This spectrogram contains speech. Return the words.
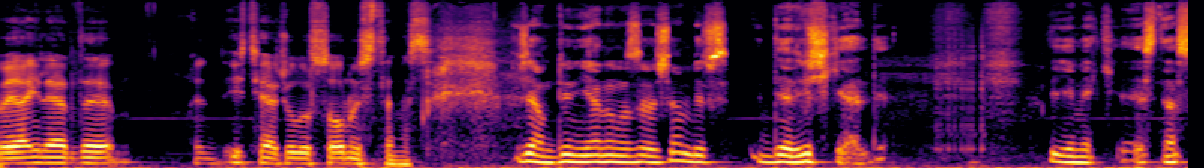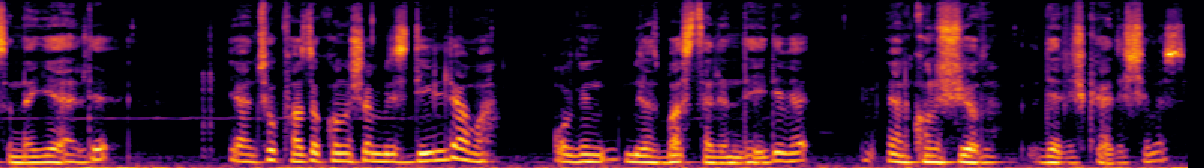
Veya ileride ihtiyacı olursa onu istemesi. Hocam dün yanımıza hocam bir derviş geldi. Yemek esnasında geldi. Yani çok fazla konuşan birisi değildi ama o gün biraz bas telindeydi ve yani konuşuyordu derviş kardeşimiz.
